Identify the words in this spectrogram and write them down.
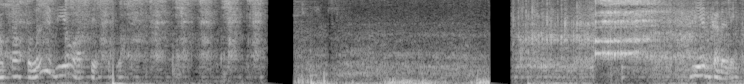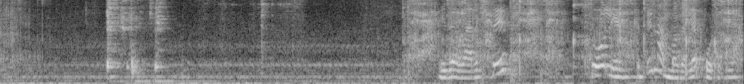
மக்காசோளம் இதையே வறுத்து எடுத்துக்கலாம். இதை வறுத்து தோல் எடுத்துட்டு நம்ம அதில் போட்டுக்கலாம்.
